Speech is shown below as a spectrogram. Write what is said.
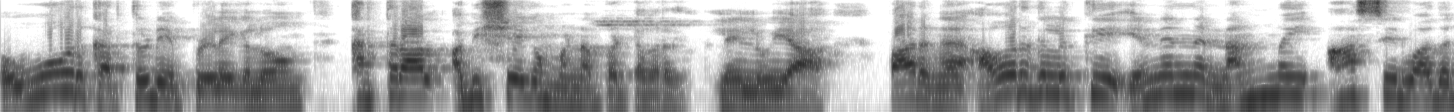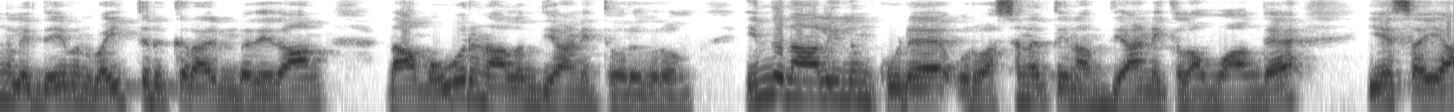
ஒவ்வொரு கர்த்தருடைய பிள்ளைகளும் கர்த்தரால் அபிஷேகம் பண்ணப்பட்டவர்கள். லூயா பாருங்க அவர்களுக்கு என்னென்ன நன்மை ஆசீர்வாதங்களை தேவன் வைத்திருக்கிறார் என்பதை தான் நாம் ஒவ்வொரு நாளும் தியானித்து வருகிறோம். இந்த நாளிலும் கூட ஒரு வசனத்தை நாம் தியானிக்கலாம். வாங்க ஏசையா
